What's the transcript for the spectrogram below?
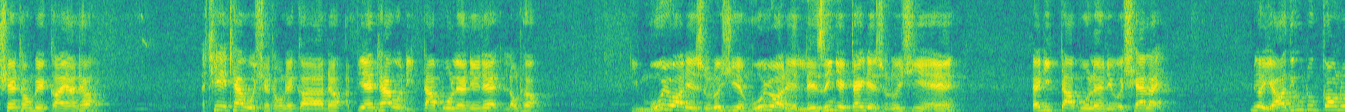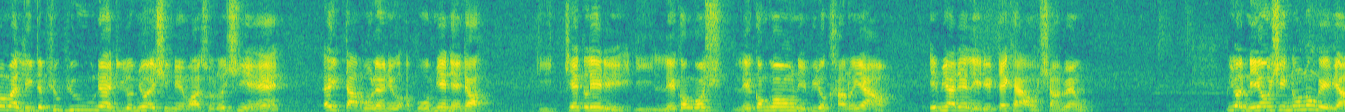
ရှင်ထုံတွေကာယံထား အထစ်အထက်ကိုရှင်ထုံတွေကာယံထားအပြန်ထက်ကိုဒီတာပိုလန်တွေနဲ့လောက်ထားဒီမိုးရွာတယ်ဆိုလို့ရှိရင်မိုးရွာတယ်လေစိမ့်တွေတိုက်တယ်ဆိုလို့ရှိရင်အဲ့ဒီတာပိုလန်တွေကိုရှက်လိုက်ပြီးတော့ရာသီဥတုကောင်းတော့မှလီတဖြူဖြူနဲ့ဒီလိုမျိုးအရှင်တွေမှာဆိုလို့ရှိရင်အဲ့ဒီတာပိုလန်တွေကိုအပေါ်မြင့်နေတာဒီကြက်ကလေးတွေဒီလေကောင်းကောင်းလေကောင်းကောင်းနေပြီးတော့ခံလို့ရအောင်အေးမြတဲ့လေတွေတိုက်ခတ်အောင်ရှာတွန်းကိုပြီးတော့နေအောင်ရှင်နှုံနှုံတွေဗျာ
